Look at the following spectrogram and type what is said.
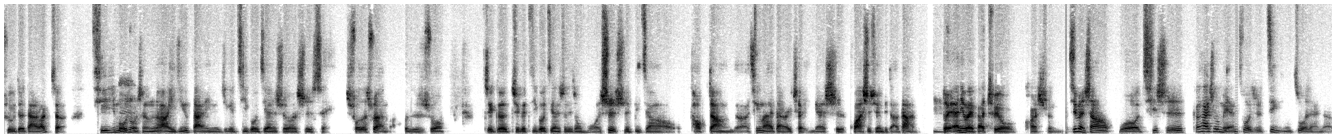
to the director，其实某种程度上已经反映了这个机构建设是谁说了算吧，或者是说。这个这个机构建设的一种模式是比较 top down 的，新来 director 应该是话事权比较大的。对，anyway，back to your question，基本上我其实刚开始我每天做就是静静坐在那儿，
